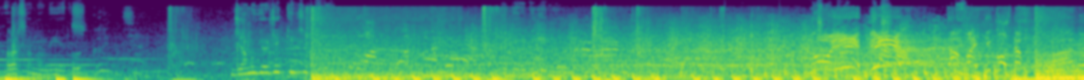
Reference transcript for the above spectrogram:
Yakalarsan onu yeriz. Camı görecek gelecek. Ну и, и! Давай, бегом, да... А ну,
